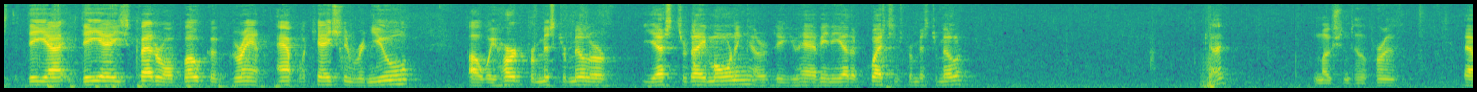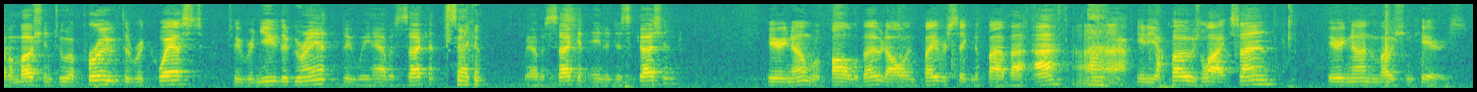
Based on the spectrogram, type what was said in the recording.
is the DA's federal VOCA grant application renewal. Uh, we heard from Mr. Miller yesterday morning, or do you have any other questions for Mr. Miller? Okay, Motion to approve. we have a motion to approve the request to renew the grant. Do we have a second? Second. We have a second. Any discussion? Hearing none, we'll call the vote. All in favor signify by aye. Aye. Any opposed, like sign. Hearing none, the motion carries.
